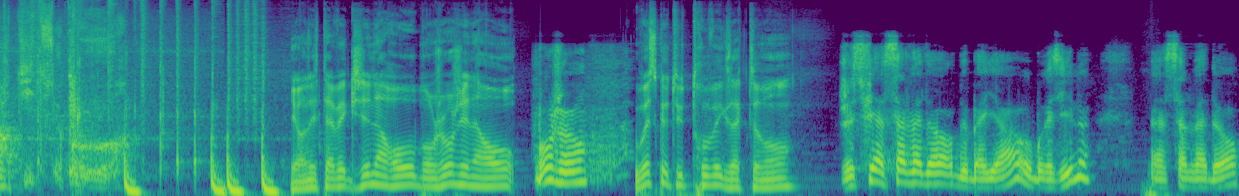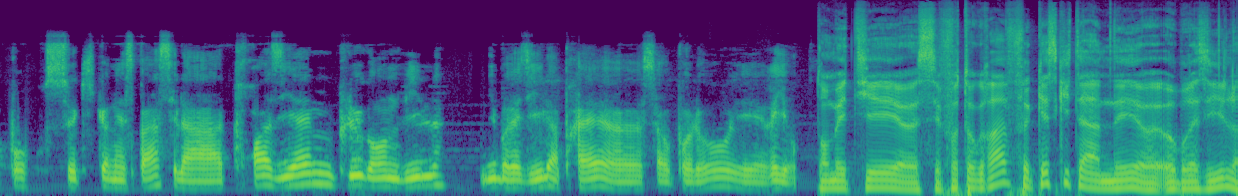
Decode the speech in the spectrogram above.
sortie de secours. Et on est avec Genaro. Bonjour Genaro. Bonjour. Où est-ce que tu te trouves exactement? Je suis à Salvador de Bahia, au Brésil. À Salvador, pour ceux qui connaissent pas, c'est la troisième plus grande ville du Brésil après euh, Sao Paulo et Rio. Ton métier, euh, c'est photographe. Qu'est-ce qui t'a amené euh, au Brésil?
